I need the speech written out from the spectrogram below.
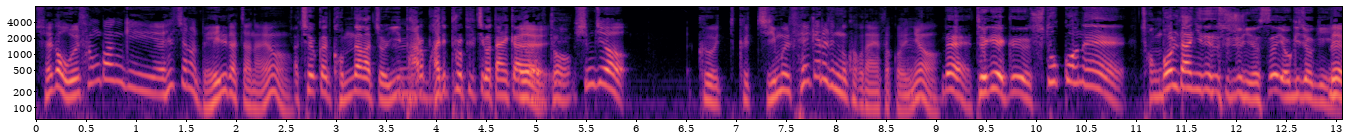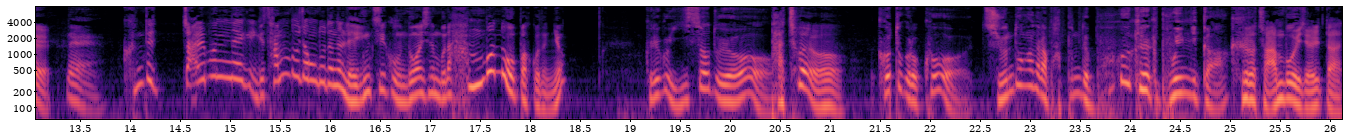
제가 올 상반기에 헬스장을 매일 갔잖아요. 아, 체육관 겁나 갔죠. 이 바로 바디 프로필 찍었다니까요. 네. 심지어 그, 그 짐을 세 개를 등록하고 다녔었거든요. 네, 되게 그 수도권에 정벌 다니는 수준이었어요. 여기저기. 네. 네. 근데 짧은 레깅, 이게 3부 정도 되는 레깅스 입고 운동하시는 분은 한 번도 못 봤거든요? 그리고 있어도요. 다쳐요. 그것도 그렇고 지 운동하느라 바쁜데 뭐가 이렇게, 이렇게 보입니까? 그렇죠. 안 보이죠, 일단.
